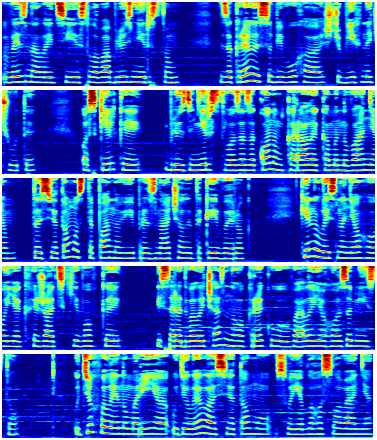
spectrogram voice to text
визнали ці слова блюзнірством, закрили собі вуха, щоб їх не чути, оскільки блюзнірство за законом карали каменуванням, то святому Степанові призначили такий вирок, кинулись на нього, як хижацькі вовки, і серед величезного крику вели його за місто. У цю хвилину Марія уділила святому своє благословення,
